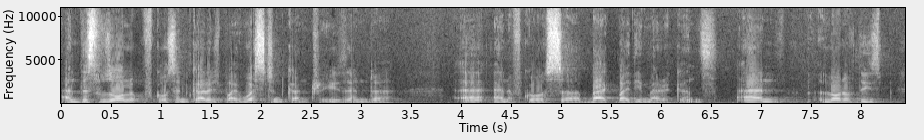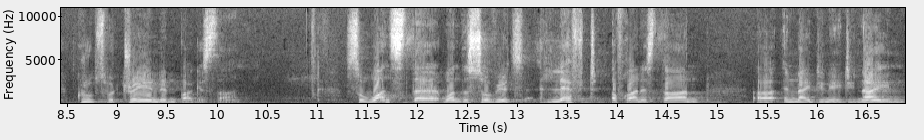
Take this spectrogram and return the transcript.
And this was all, of course, encouraged by Western countries. And uh, and of course uh, backed by the Americans. And a lot of these groups were trained in Pakistan. So once the, when the Soviets left Afghanistan uh, in 1989,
